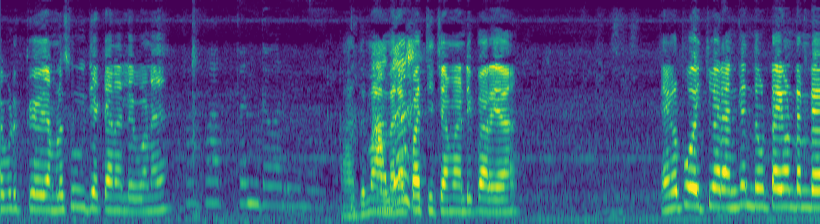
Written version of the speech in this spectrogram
എവിടക്ക്? നമ്മൾ സൂചിക്കാനല്ലേ പോണേ? അത് മാമനെ പറ്റിച്ചാൻ വേണ്ടി പറയാ. ഞങ്ങൾ പോയിട്ട് വരാൻ എന്ത് മുട്ടായി കൊണ്ടേ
